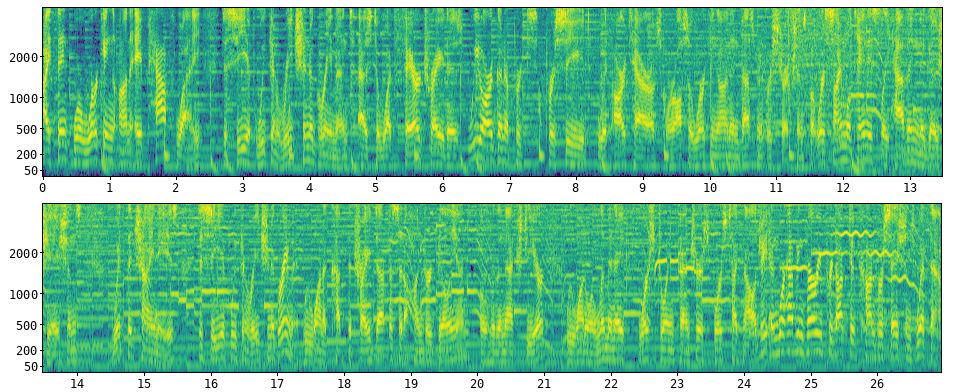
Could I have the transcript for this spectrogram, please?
I think we're working on a pathway to see if we can reach an agreement as to what fair trade is. We are going to pr- proceed with our tariffs. We're also working on investment restrictions, but we're simultaneously having negotiations with the Chinese to see if we can reach an agreement. We want to cut the trade deficit 100 billion over the next year. We want to eliminate forced joint ventures, forced technology, and we're having very productive conversations with them.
